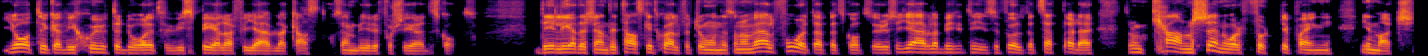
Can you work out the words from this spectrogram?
Jag tycker att vi skjuter dåligt för vi spelar för jävla kast och sen blir det forcerade skott. det leder sen till taskigt självförtroende. Så när de väl får ett öppet skott så är det så jävla betydelsefullt att sätta det där. Så de kanske når 40 poäng i en match.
